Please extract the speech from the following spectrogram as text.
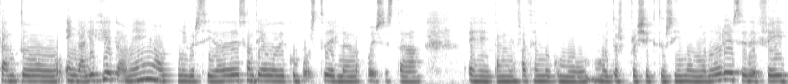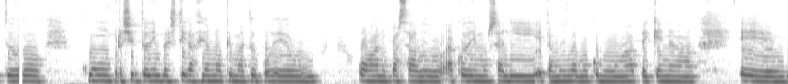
tanto en Galicia tamén a Universidade de Santiago de Compostela pois está eh, tamén facendo como moitos proxectos innovadores e de feito cun proxecto de investigación no que me atopo eu o ano pasado acodemos ali e tamén houve como unha pequena eh,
